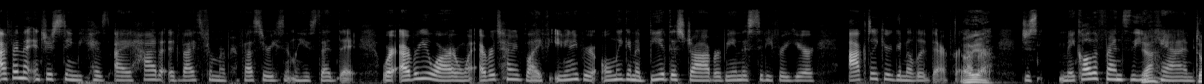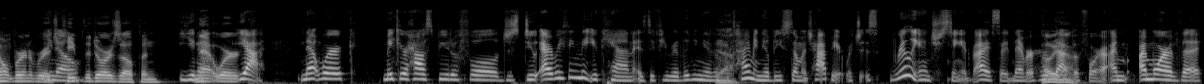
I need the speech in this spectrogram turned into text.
I find that interesting because I had advice from a professor recently who said that wherever you are, in whatever time of life, even if you're only going to be at this job or be in this city for a year, act like you're going to live there forever. Oh, yeah. Just make all the friends that you Yeah. can. Don't burn a bridge. you know, Keep the doors open. you know, Network. Yeah. Network. Make your house beautiful. Just do everything that you can as if you were living there the Yeah. whole time, and you'll be so much happier. Which is really interesting advice. I'd never heard Oh, that yeah. before. I'm I'm more of the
